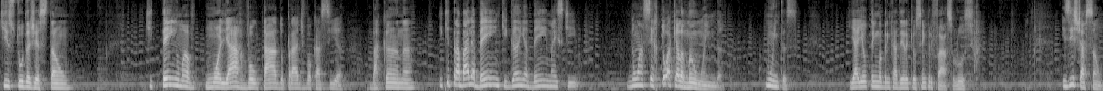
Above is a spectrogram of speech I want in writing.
que estuda gestão, que tem uma, um olhar voltado para a advocacia bacana e que trabalha bem, que ganha bem, mas que não acertou aquela mão ainda. Muitas. E aí eu tenho uma brincadeira que eu sempre faço, Lúcio. Existe ação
